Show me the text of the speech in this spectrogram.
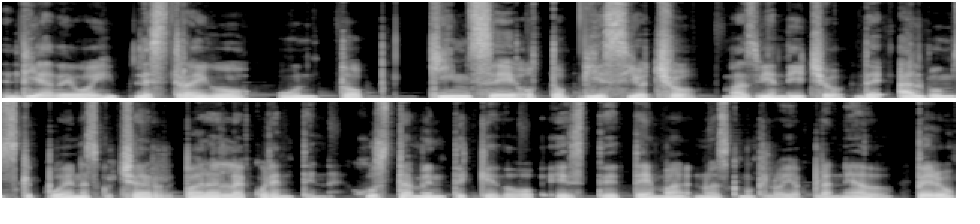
El día de hoy les traigo un top 15 o top 18, más bien dicho, de álbums que pueden escuchar para la cuarentena. Justamente quedó este tema, no es como que lo haya planeado, pero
